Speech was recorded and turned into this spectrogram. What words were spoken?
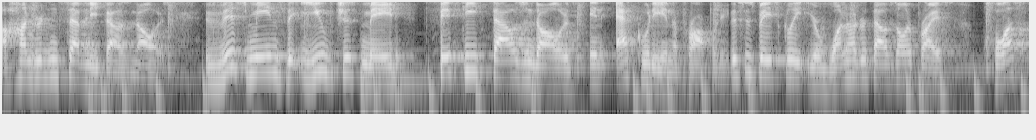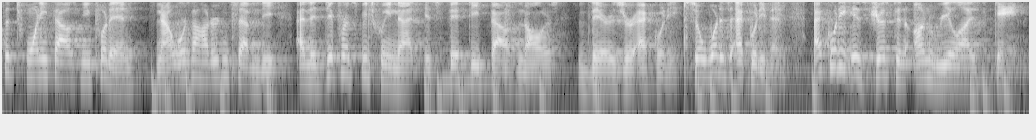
$170,000. This means that you've just made $50,000 in equity in the property. This is basically your $100,000 price plus the 20,000 you put in. It's now worth 170 and the difference between that is $50,000. There's your equity. So what is equity then? Equity is just an unrealized gain.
